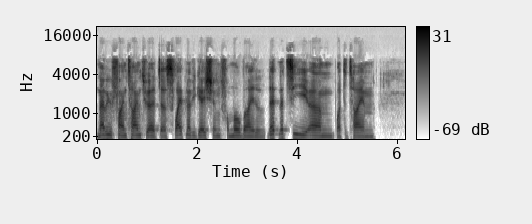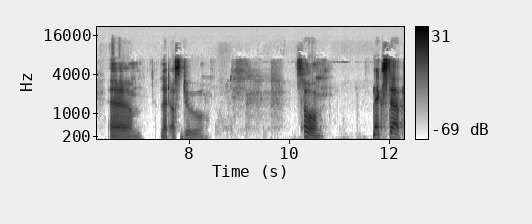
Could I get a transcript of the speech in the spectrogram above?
Maybe we find time to add a swipe navigation for mobile. Let, let's see um, what the time um, let us do. So next step,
